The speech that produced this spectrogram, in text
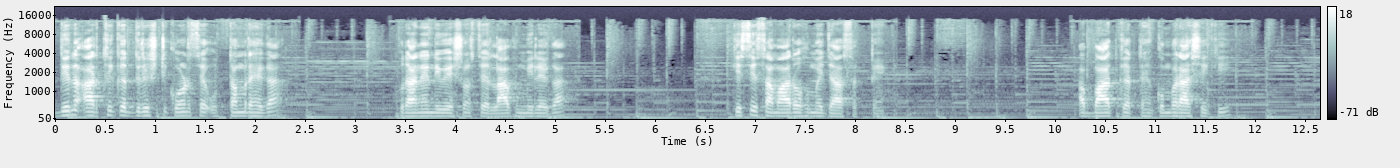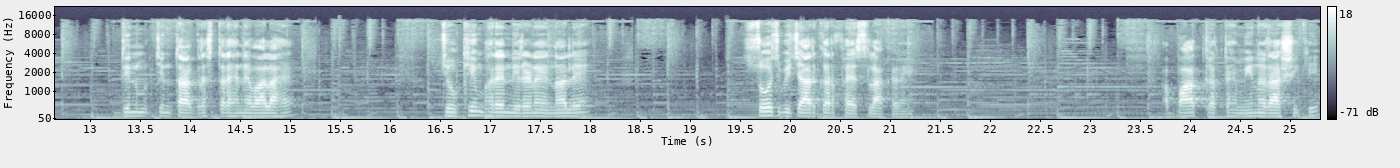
दिन आर्थिक दृष्टिकोण से उत्तम रहेगा। पुराने निवेशों से लाभ मिलेगा। किसी समारोह में जा सकते हैं। अब बात करते हैं कुंभ राशि की। दिन चिंताग्रस्त रहने वाला है। जोखिम भरे निर्णय न लें। सोच विचार कर फैसला करें। बात करते हैं मीन राशि की।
